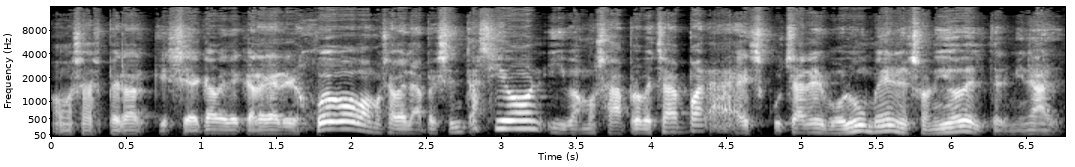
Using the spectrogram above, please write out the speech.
vamos a esperar que se acabe de cargar el juego. Vamos a ver la presentación y vamos a aprovechar para escuchar el volumen el sonido del terminal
